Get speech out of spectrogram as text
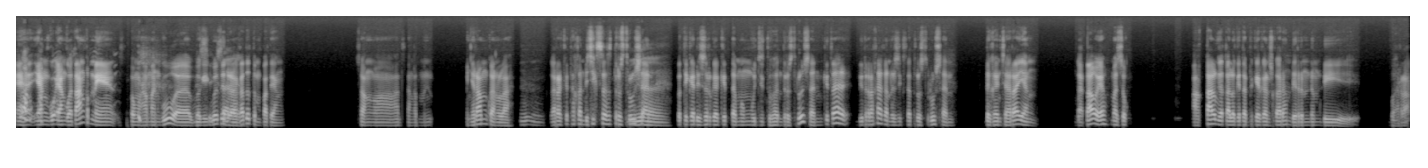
eh, yang gua yang gua tangkep nih pemahaman gua bagi gua tuh neraka tuh tempat yang sangat sangat men- menyeramkan lah. Mm-mm. karena kita akan disiksa terus-terusan. Iya. ketika di surga kita memuji Tuhan terus-terusan kita di neraka akan disiksa terus-terusan. Dengan cara yang nggak tahu ya masuk akal nggak kalau kita pikirkan sekarang direndam di bara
